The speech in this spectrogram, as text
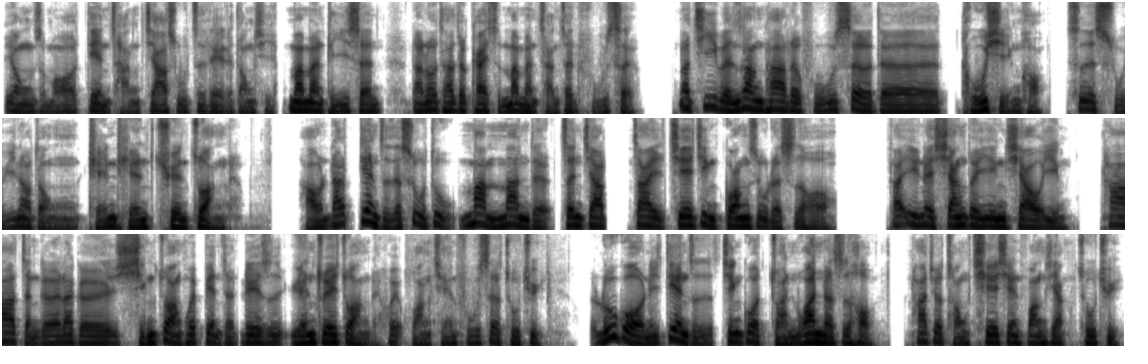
用什么电场加速之类的东西慢慢提升，然后它就开始慢慢产生辐射。那基本上它的辐射的图形哈是属于那种甜甜圈状的。好，那电子的速度慢慢的增加，在接近光速的时候，它因为相对应效应。它整个那个形状会变成类似圆锥状的，会往前辐射出去。如果你电子经过转弯的时候，它就从切线方向出去，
